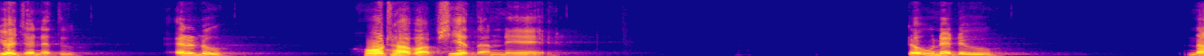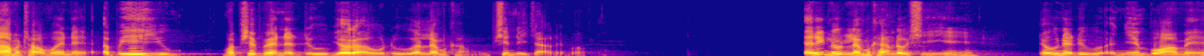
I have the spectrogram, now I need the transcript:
ရွက်ချက်နဲ့သူအဲ့လိုဟောထားပါဖြစ်တဲ့နဲ့တူနဲ့တူနားမထောင်ဘဲနဲ့အပေးယူမဖြစ်ဘဲနဲ့တူပြောတာကိုတူကလက်မခံဘူးဖြစ်နေကြတယ်ပေါ့အဲ့ဒီလိုလက်မခံလို့ရှိရင်တူနဲ့တူအငင်းပွားမယ်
